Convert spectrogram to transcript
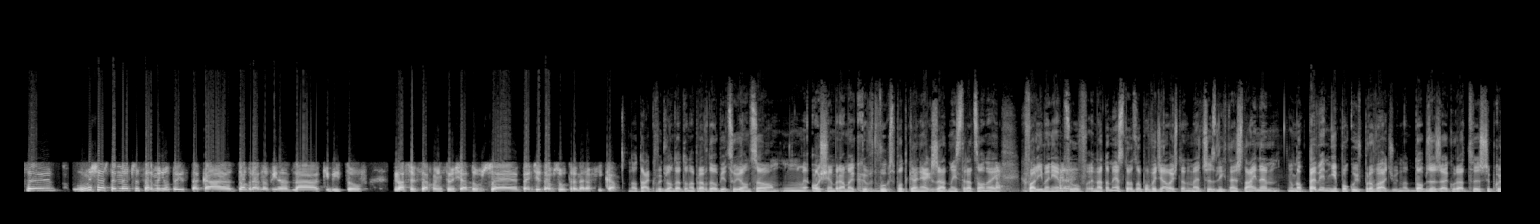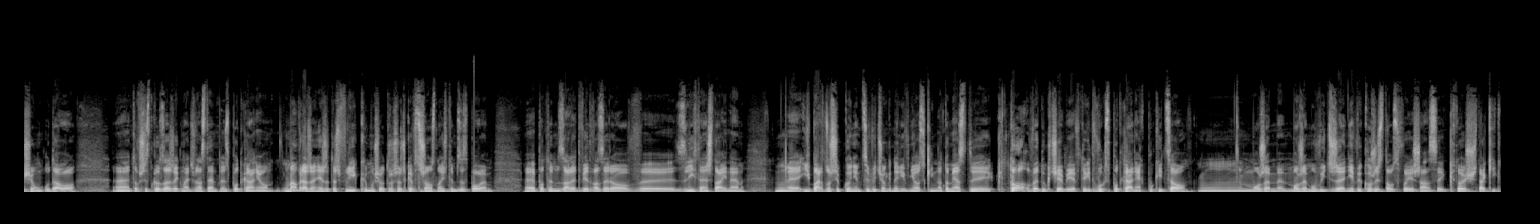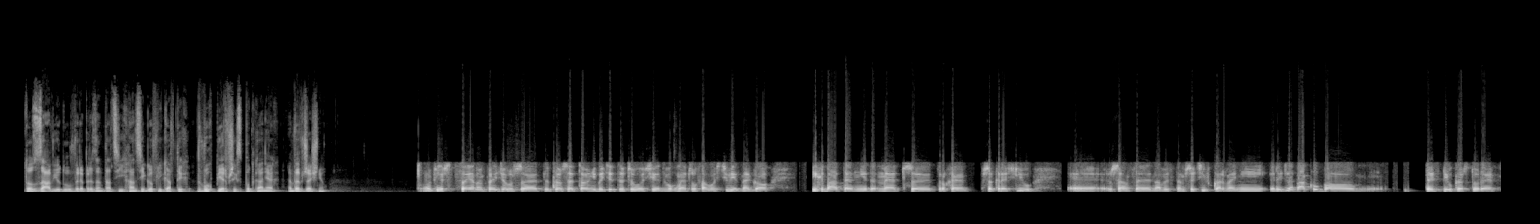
myślę, że ten mecz z Armenią to jest taka dobra nowina dla kibiców naszych zachowań sąsiadów, że będzie dobrze u trenera Flika. No tak, wygląda to naprawdę obiecująco. Mm, osiem bramek w dwóch spotkaniach, żadnej straconej. Chwalimy Niemców. Natomiast to, co powiedziałeś, ten mecz z Liechtensteinem, no pewien niepokój wprowadził. No dobrze, że akurat szybko się udało to wszystko zażegnać w następnym spotkaniu. Mam wrażenie, że też Flick musiał troszeczkę wstrząsnąć tym zespołem e, po tym zaledwie 2-0 w, z Liechtensteinem e, i bardzo szybko Niemcy wyciągnęli wnioski. Natomiast kto według ciebie w tych dwóch spotkaniach póki co mm, możemy, może mówić, że nie wykorzystał swojej szansy? Ktoś taki, kto zawiódł w reprezentacji Hansiego Flicka w tych dwóch pierwszych spotkaniach we wrześniu? Wiesz co, ja bym powiedział, że tylko, że to nie będzie tyczyło się dwóch meczów, a właściwie jednego i chyba ten jeden mecz e, trochę przekreślił e, szansę na występ przeciwko Armenii. Rydle Baku, bo to jest piłkarz, który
